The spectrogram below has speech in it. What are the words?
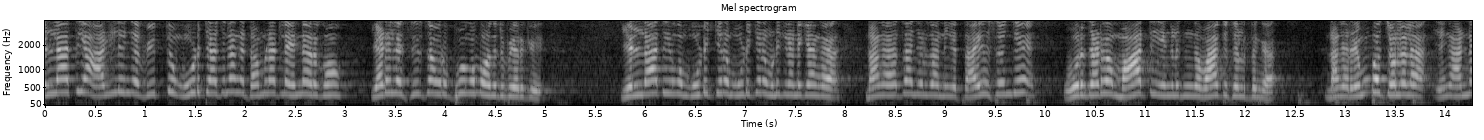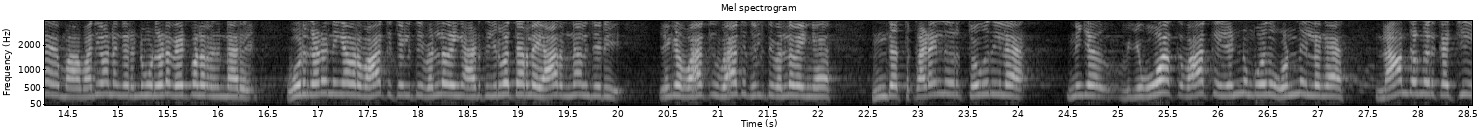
எல்லாத்தையும் அள்ளிங்க விற்று முடிச்சாச்சுன்னா இங்கே தமிழ்நாட்டில் என்ன இருக்கும்? இடையில சிரிச்சா ஒரு பூங்கம்பம் வந்துட்டு போயிருக்கு. எல்லாத்தையும் இவங்க முடிக்கிற முடிக்கிற முடிக்க நினைக்காங்க நாங்கள் அதை தான் சொல்லுதோம் நீங்கள் தயவு செஞ்சு ஒரு தடவை மாற்றி எங்களுக்கு இங்கே வாக்கு செலுத்துங்க. நாங்கள் ரொம்ப சொல்லலை. எங்கள் அண்ணன் ம ரெண்டு மூணு தடவை வேட்பாளர் நின்னார். ஒரு தடவை நீங்கள் அவரை வாக்கு செலுத்தி வெளில வைங்க. அடுத்து இருபத்தாறில் யார் இருந்தாலும் சரி எங்கள் வாக்கு வாக்கு செலுத்தி வெளில வைங்க. இந்த கடலூர் தொகுதியில் நீங்கள் ஓக்கு வாக்கு எண்ணும் போது ஒன்றும் இல்லைங்க. நாம் தமிழர் கட்சி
